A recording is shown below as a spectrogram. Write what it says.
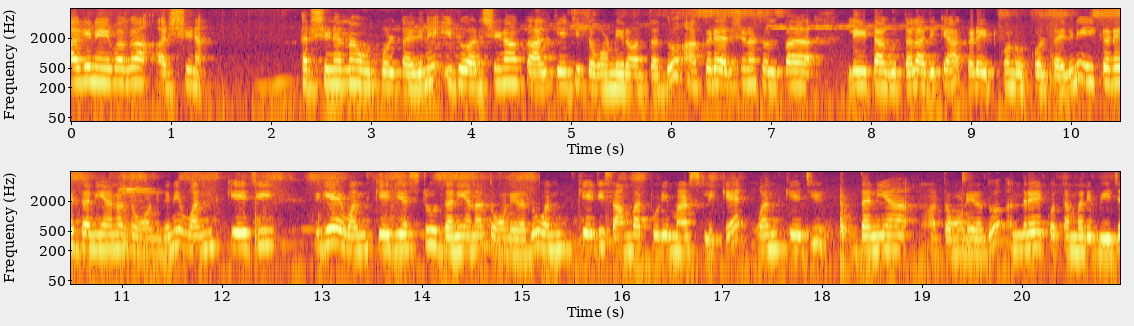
ಹಾಗೆಯೇ ಇವಾಗ ಅರಿಶಿಣ. ಅರಿಶಿಣನ ಹುರ್ಕೊಳ್ತಾ ಇದ್ದೀನಿ. ಇದು ಅರಿಶಿಣ ಕಾಲು ಕೆ ಜಿ ತೊಗೊಂಡಿರೋವಂಥದ್ದು ಆ ಕಡೆ ಅರಿಶಿಣ ಸ್ವಲ್ಪ ಲೇಟ್ ಆಗುತ್ತಲ್ಲ, ಅದಕ್ಕೆ ಆ ಕಡೆ ಇಟ್ಕೊಂಡು ಹುರ್ಕೊಳ್ತಾ ಇದ್ದೀನಿ. ಈ ಕಡೆ ಧನಿಯಾನ ತೊಗೊಂಡಿದ್ದೀನಿ. ಒಂದು ಕೆ ಜಿಗೆ ಒಂದು ಕೆ ಜಿಯಷ್ಟು ಧನಿಯಾನ ತೊಗೊಂಡಿರೋದು. ಒಂದು ಕೆ ಜಿ ಸಾಂಬಾರು ಪುಡಿ ಮಾಡಿಸ್ಲಿಕ್ಕೆ ಒಂದು ಕೆ ಜಿ ಧನಿಯಾ ತೊಗೊಂಡಿರೋದು. ಅಂದರೆ ಕೊತ್ತಂಬರಿ ಬೀಜ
